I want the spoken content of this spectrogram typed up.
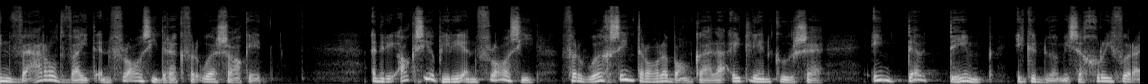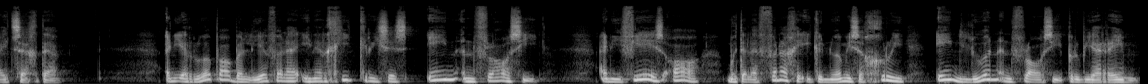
en wêreldwyd inflasiedruk veroorsaak het. In reaksie op hierdie inflasie verhoog sentrale banke hulle uitleenkoerse en dit demp ekonomiese groei vooruitsigte. In Europa beleef hulle energiekrisis en inflasie. In die VSA moet hulle vinnige ekonomiese groei en looninflasie probeer rem.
